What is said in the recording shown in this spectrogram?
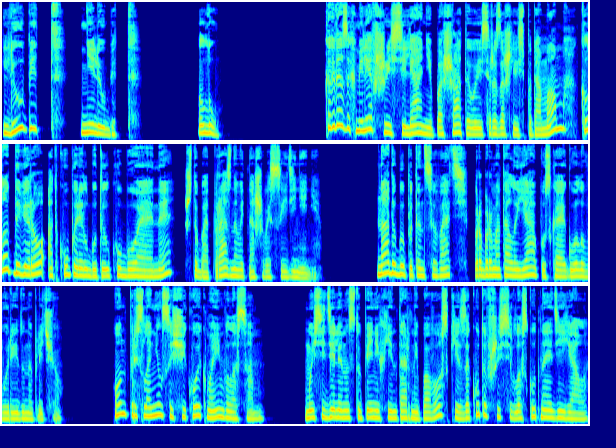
Любит, не любит. Лу. Когда захмелевшие селяне, пошатываясь, разошлись по домам, Клод де Веро откупорил бутылку Буэне, чтобы отпраздновать наше воссоединение. «Надо бы потанцевать», — пробормотала я, опуская голову Риду на плечо. Он прислонился щекой к моим волосам. Мы сидели на ступенях янтарной повозки, закутавшись в лоскутное одеяло,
